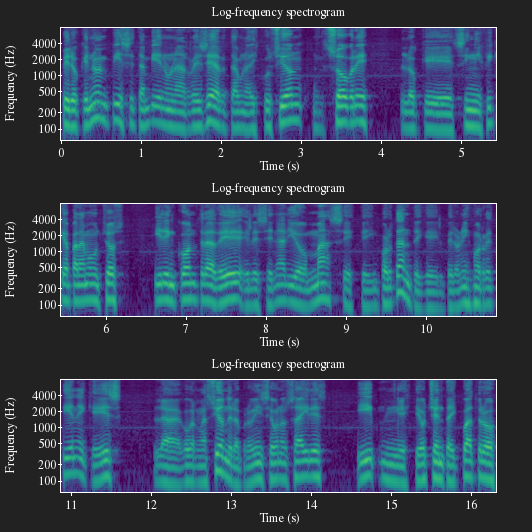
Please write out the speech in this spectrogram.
pero que no empiece también una reyerta, una discusión sobre lo que significa para muchos ir en contra del escenario más este, importante que el peronismo retiene, que es la gobernación de la provincia de Buenos Aires y mm, este, 84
